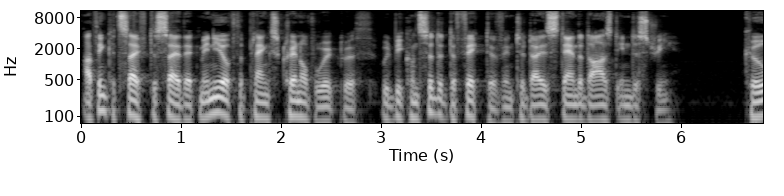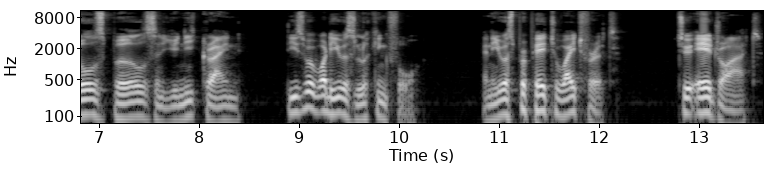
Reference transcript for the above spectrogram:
I think it's safe to say that many of the planks Krenov worked with would be considered defective in today's standardized industry. Curls, burls, and unique grain, these were what he was looking for, and he was prepared to wait for it, to air dry it.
